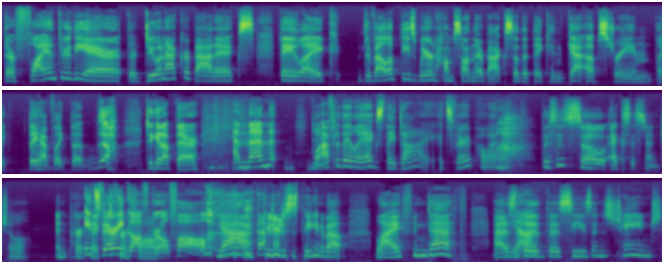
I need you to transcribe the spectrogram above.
They're flying through the air, they're doing acrobatics. They like develop these weird humps on their back so that they can get upstream. Like they have like the ugh, to get up there. And then well, after they lay eggs, they die. It's very poetic. This is so existential and perfect. it's very goth fall. girl fall. Yeah, because you're just thinking about life and death as Yeah. the the seasons change.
